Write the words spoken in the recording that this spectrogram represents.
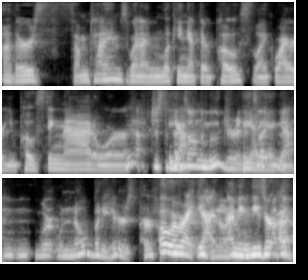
others sometimes when i'm looking at their posts like why are you posting that or Yeah. Just depends Yeah. on the mood you're in. It's Yeah, like yeah, yeah. n- We're, we're- nobody here is perfect. Oh, right. Yeah. You know I mean, mean? these are, uh, the-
